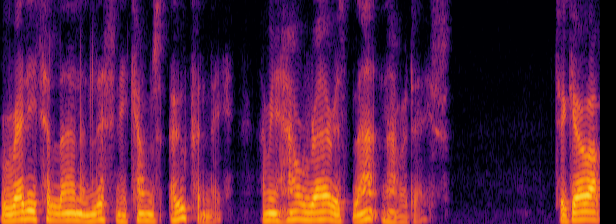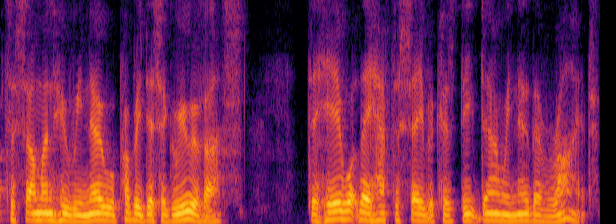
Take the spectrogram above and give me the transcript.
ready to learn and listen. He comes openly. I mean, how rare is that nowadays? To go up to someone who we know will probably disagree with us to hear what they have to say because deep down we know they're right.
